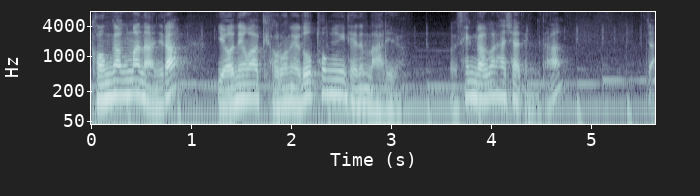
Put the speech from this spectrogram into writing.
건강만 아니라 연애와 결혼에도 통용이 되는 말이에요. 생각을 하셔야 됩니다. 자,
